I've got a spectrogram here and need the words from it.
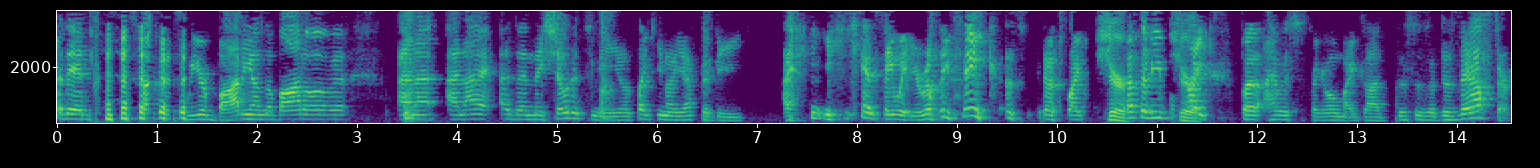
and they had stuck this weird body on the bottom of it, and I and I and then they showed it to me. You know, it's like you know you have to be. I, you can't say what you really think because you know it's like Sure. you have to be Sure. polite. But I was just like, oh my god, this is a disaster.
